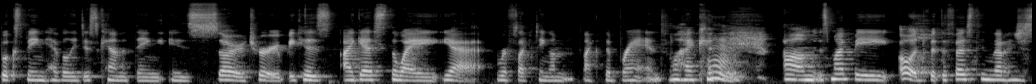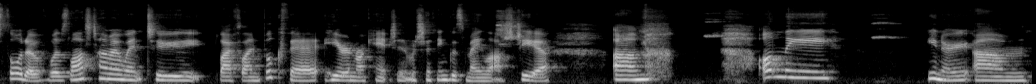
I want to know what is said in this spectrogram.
books being heavily discounted thing is so true because I guess the way, yeah, reflecting on like the brand, like, Hmm. um, this might be odd, but the first thing that I just thought of was last time I went to Lifeline Book Fair here in Rockhampton, which I think was May last year. Um, on the, you know, um,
